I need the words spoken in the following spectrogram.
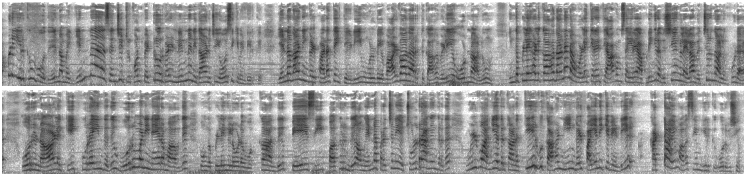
அப்படி இருக்கும்போது நம்ம என்ன செஞ்சுட்டு இருக்கோம் பெற்றோர்கள் நின்று நிதானிச்சு யோசிக்க வேண்டியிருக்கு. என்னதான் நீங்கள் பணத்தை தேடி உங்களுடைய வாழ்வாதாரத்துக்காக வெளியே ஓடினாலும் இந்த பிள்ளைகளுக்காக தானே நான் உழைக்கிறேன் தியாகம் செய்யறேன் அப்படிங்கிற விஷயங்களை எல்லாம் வச்சிருந்தாலும் கூட ஒரு நாளைக்கு குறைந்தது ஒரு மணி நேரமாவது உங்க பிள்ளைங்களோட உட்காந்து பேசி பகிர்ந்து அவங்க என்ன பிரச்சனையை சொல்றாங்கிறத உள்வாங்கி அதற்கான தீர்வுக்காக நீங்கள் பயணிக்க வேண்டிய கட்டாயம் அவசியம் இருக்கு. ஒரு விஷயம்.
